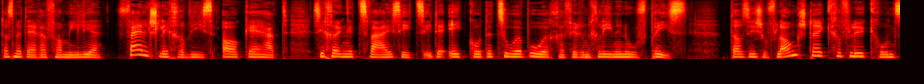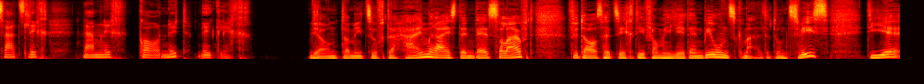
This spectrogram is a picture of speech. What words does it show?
dass man dieser Familie fälschlicherweise angegeben hat, sie können zwei Sitze in der Eco dazu buchen für einen kleinen Aufpreis. Das ist auf Langstreckenflügen grundsätzlich nämlich gar nicht möglich. Ja, und damit es auf der Heimreise dann besser läuft, für das hat sich die Familie dann bei uns gemeldet. Und Swiss, die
